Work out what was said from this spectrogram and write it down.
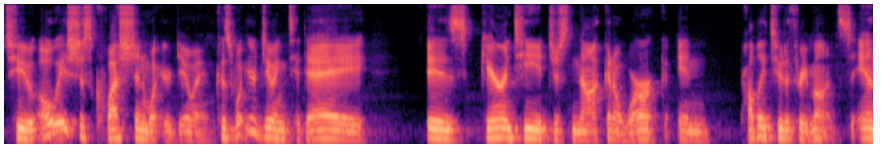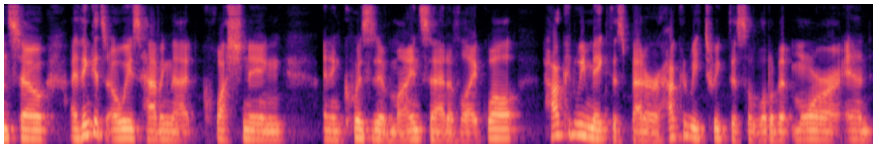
to always just question what you're doing because what you're doing today is guaranteed just not going to work in probably two to three months. And so I think it's always having that questioning and inquisitive mindset of like, well, how could we make this better? How could we tweak this a little bit more? And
